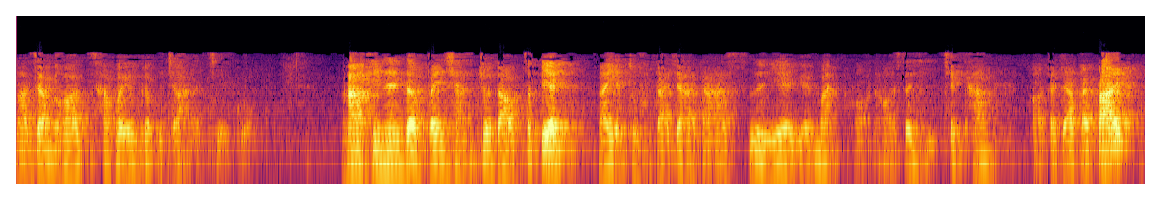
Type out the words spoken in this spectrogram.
那这样的话才会有一个比较好的结果。那今天的分享就到这边，那也祝福大家大家事业圆满哦，然后身体健康，好，大家拜拜。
